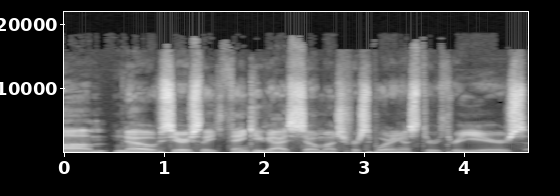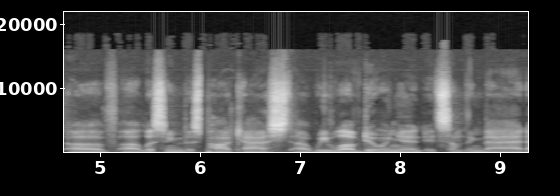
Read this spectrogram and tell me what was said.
Um, no, seriously, thank you guys so much for supporting us through three years of uh, listening to this podcast. Uh, we love doing it. It's something that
